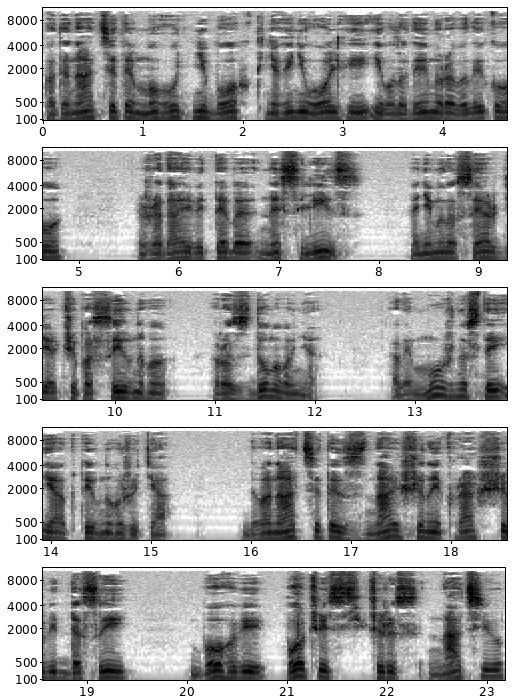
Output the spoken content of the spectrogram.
Одинадцяте могутній Бог княгині Ольги і Володимира Великого жадає від тебе не сліз, ані милосердя чи пасивного роздумування, але мужності і активного життя. Дванадцяте знай, що найкраще віддаси Богові почесть через націю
